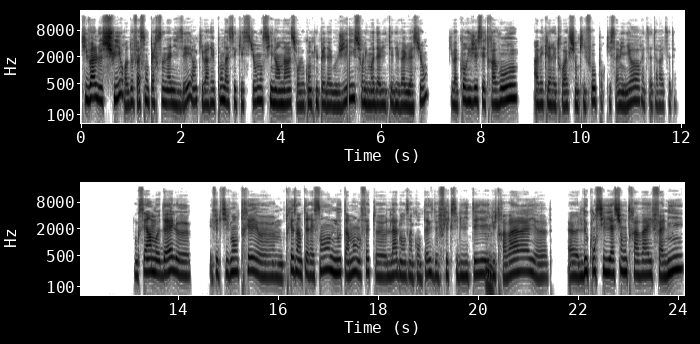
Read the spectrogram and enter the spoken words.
qui va le suivre de façon personnalisée, hein, qui va répondre à ses questions s'il en a sur le contenu pédagogique, sur les modalités d'évaluation, qui va corriger ses travaux avec les rétroactions qu'il faut pour qu'il s'améliore, etc., etc. Donc c'est un modèle euh, effectivement très euh, très intéressant, notamment en fait euh, là dans un contexte de flexibilité mmh. du travail, de conciliation travail-famille.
